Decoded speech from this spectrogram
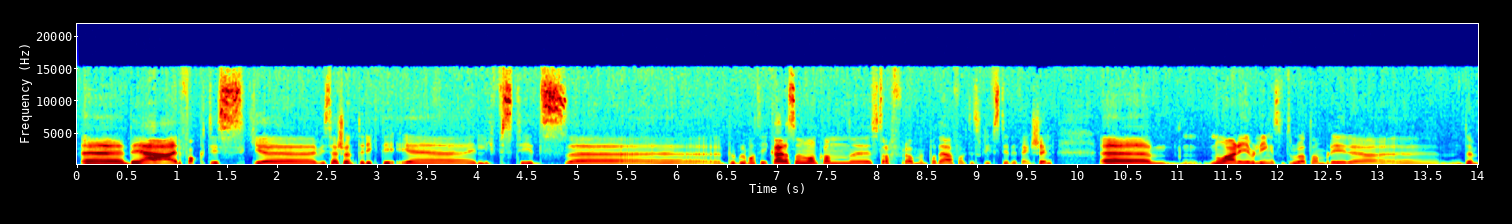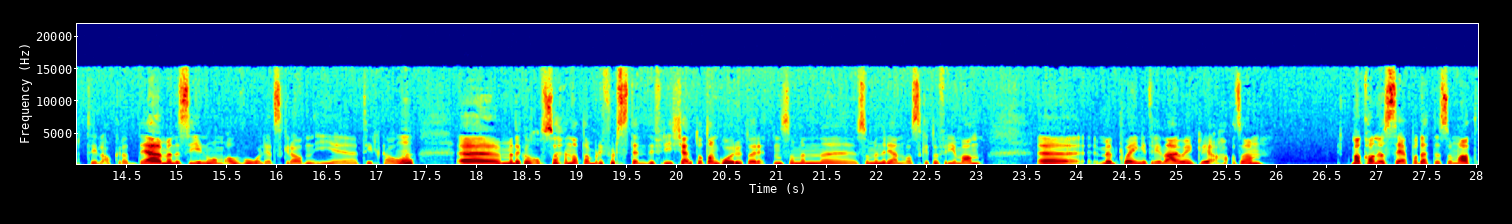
Eh, det er faktisk, eh, hvis jeg har skjønt det riktig, eh, livstidsproblematikk her. Altså man kan Strafferammen på det er faktisk livstid i fengsel. Nå er det vel ingen som tror at han blir dømt til akkurat det, men det sier noe om alvorlighetsgraden i tiltalen. Men det kan også hende at han blir fullstendig frikjent, og at han går ut av retten som en, som en renvasket og fri mann. Men poenget, Trine, er jo egentlig altså, Man kan jo se på dette som at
